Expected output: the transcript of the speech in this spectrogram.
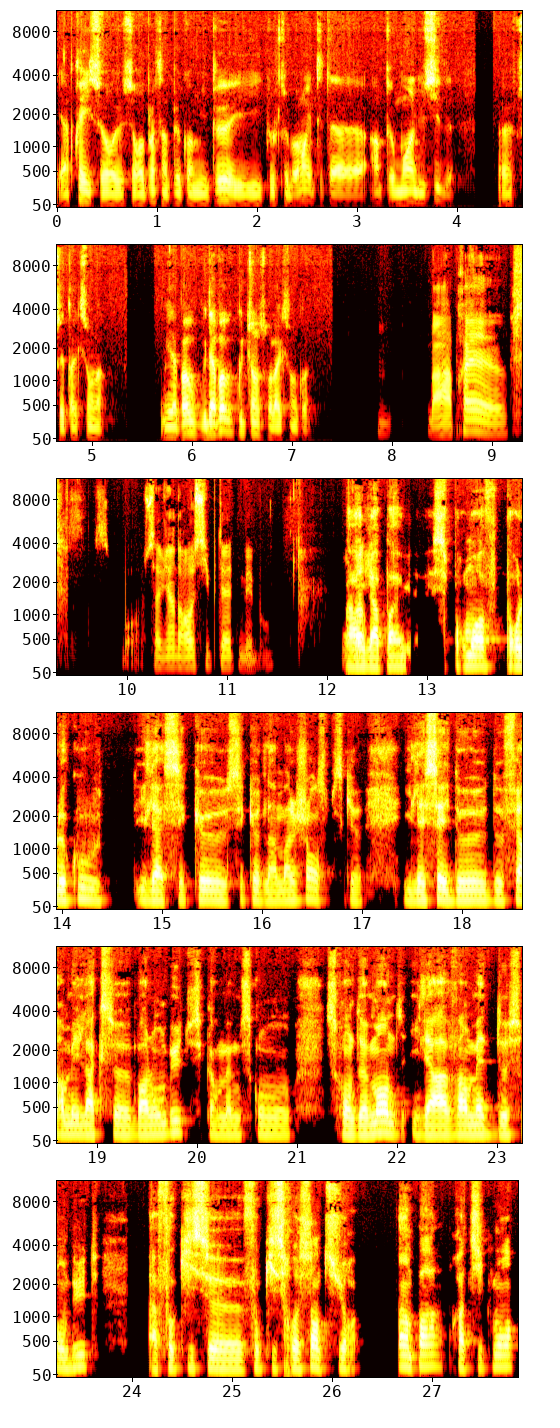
Et après, il se, se, replace un peu comme il peut. Et il touche le ballon. Il est peut-être euh, un peu moins lucide euh, sur cette action-là. Mais il n'a pas, il a pas beaucoup de chance sur l'action. quoi. Bah après, euh, bon, ça viendra aussi peut-être, mais bon. Ah, il a pas, pour moi, pour le coup, il a, c'est que, c'est que de la malchance parce que il essaye de, de fermer l'axe ballon but. C'est quand même ce qu'on, ce qu'on demande. Il est à 20 mètres de son but. Il ah, faut qu'il se, faut qu'il se ressente sur un pas pratiquement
